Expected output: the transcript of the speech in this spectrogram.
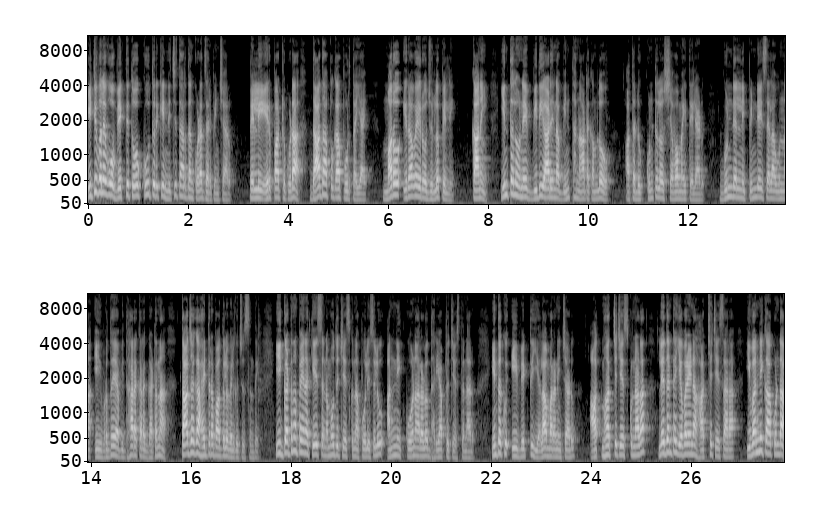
ఇటీవలే ఓ వ్యక్తితో కూతురికి నిశ్చితార్థం కూడా జరిపించారు. పెళ్ళి ఏర్పాట్లు కూడా దాదాపుగా పూర్తయ్యాయి. మరో ఇరవై రోజుల్లో పెళ్ళి. కానీ ఇంతలోనే విధి ఆడిన వింత నాటకంలో అతడు కుంటలో శవమై తేలాడు. గుండెల్ని పిండేసేలా ఉన్న ఈ హృదయ విధారకర ఘటన తాజాగా హైదరాబాద్లో వెలుగుచూసింది. ఈ ఘటనపైన కేసు నమోదు చేసుకున్న పోలీసులు అన్ని కోణాలలో దర్యాప్తు చేస్తున్నారు. ఇంతకు ఈ వ్యక్తి ఎలా మరణించాడు? ఆత్మహత్య చేసుకున్నాడా? లేదంటే ఎవరైనా హత్య చేశారా? ఇవన్నీ కాకుండా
